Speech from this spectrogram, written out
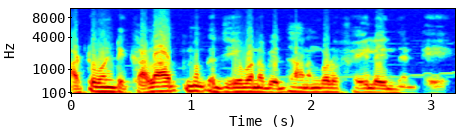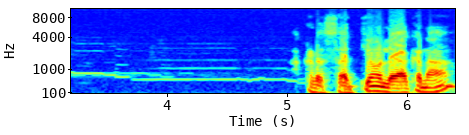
అటువంటి కళాత్మక జీవన విధానం కూడా ఫెయిల్ అయిందంటే అక్కడ సత్యం లేకనా?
